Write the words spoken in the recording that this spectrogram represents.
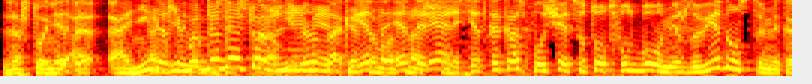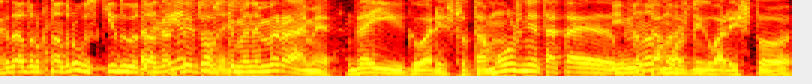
За что это, они а должны ГИБДД тоже не имеет так. это, это реальность. Это как раз получается тот футбол между ведомствами, когда друг на друга скидывают это ответственность. Как с литовскими номерами. ГАИ говорит, что таможня такая, Именно таможня так. говорит, что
